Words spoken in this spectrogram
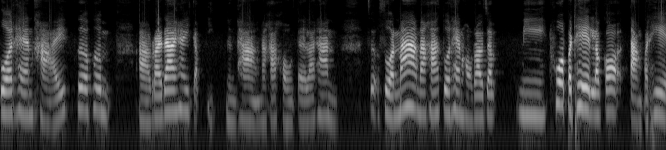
ตัวแทนขายเพื่อเพิ่ม รายได้ให้กับอีกหนึ่งทางนะคะของแต่ละท่าน ส่วนมากนะคะ ตัวแทนของเราจะ มีทั่วประเทศแล้วก็ต่างประเทศ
